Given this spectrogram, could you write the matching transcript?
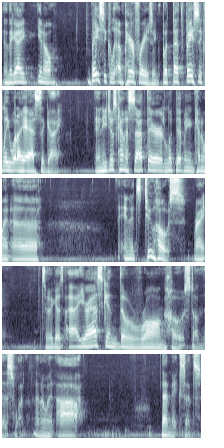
and the guy you know basically, I'm paraphrasing, but that's basically what I asked the guy. And he just kind of sat there and looked at me and kind of went, uh, and it's two hosts, right? So he goes, uh, You're asking the wrong host on this one. And I went, Ah, that makes sense.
